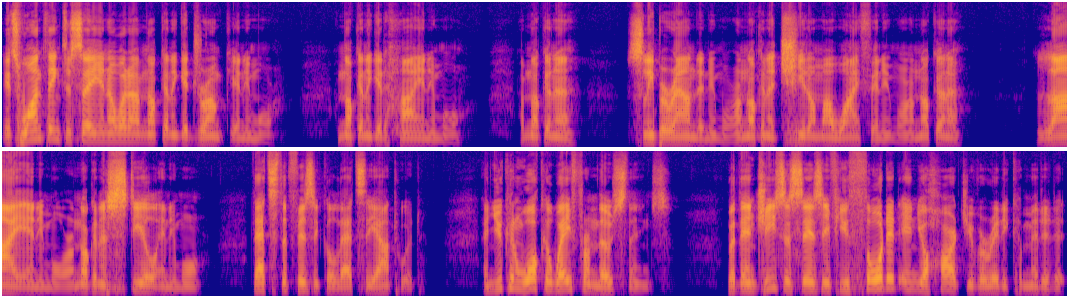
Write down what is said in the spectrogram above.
It's one thing to say, you know what, I'm not going to get drunk anymore. I'm not going to get high anymore. I'm not going to sleep around anymore. I'm not going to cheat on my wife anymore. I'm not going to lie anymore. I'm not going to steal anymore. That's the physical, that's the outward. And you can walk away from those things. But then Jesus says, if you thought it in your heart, you've already committed it.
